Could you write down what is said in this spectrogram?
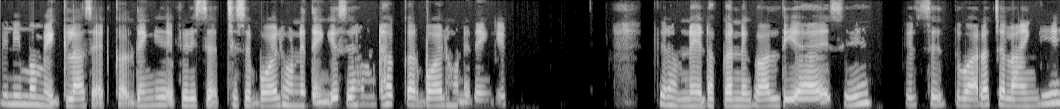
मिनिमम एक गिलास ऐड कर देंगे, फिर इसे अच्छे से बॉईल होने देंगे, इसे हम ढक कर बॉयल होने देंगे। फिर हमने ढक्कन निकाल दिया है इसे, फिर से दोबारा चलाएँगे।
